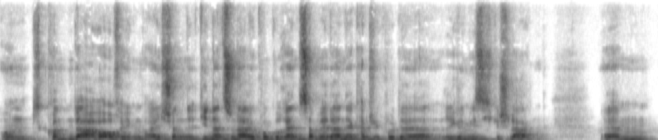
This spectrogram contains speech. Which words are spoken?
und konnten da aber auch eben eigentlich schon die nationale Konkurrenz haben wir da in der Country Quota regelmäßig geschlagen. Ähm,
